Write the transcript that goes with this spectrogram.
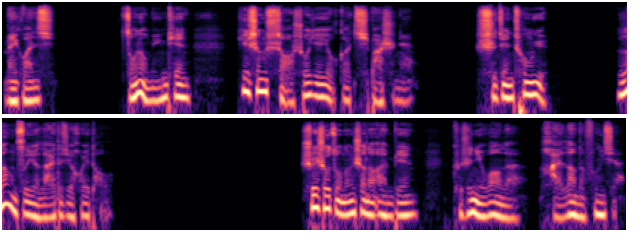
没关系，总有明天，一生少说也有个七八十年。时间充裕，浪子也来得及回头。水手总能上到岸边，可是你忘了海浪的风险。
